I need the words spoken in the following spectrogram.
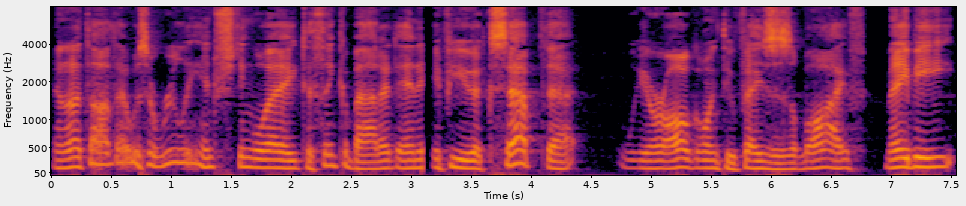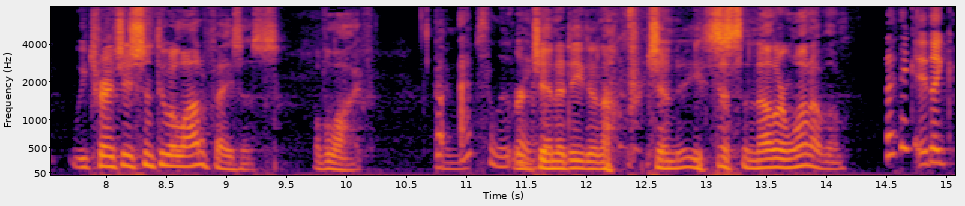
And I thought that was a really interesting way to think about it. And if you accept that we are all going through phases of life. Maybe we transition through a lot of phases of life. Oh, absolutely. Virginity to non virginity is just another one of them. I think, like,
